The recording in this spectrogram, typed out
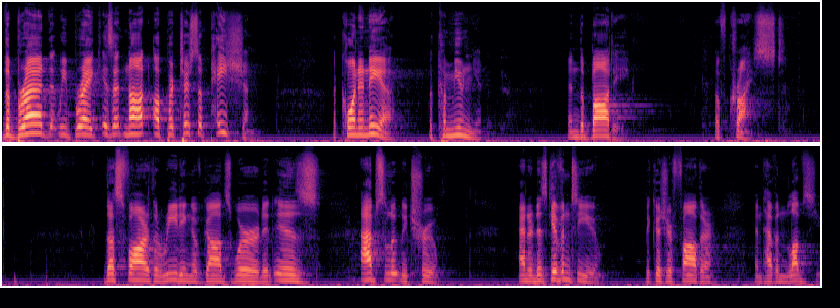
The bread that we break, is it not a participation, a koinonia, a communion? in the body of Christ. Thus far, the reading of God's Word, it is absolutely true. And it is given to you because your Father in heaven loves you.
